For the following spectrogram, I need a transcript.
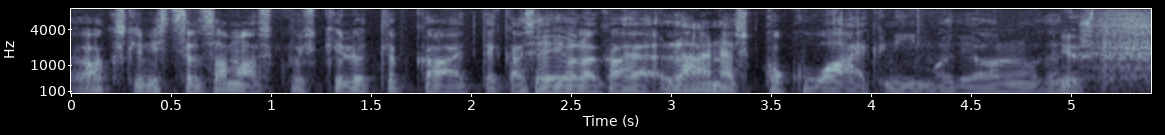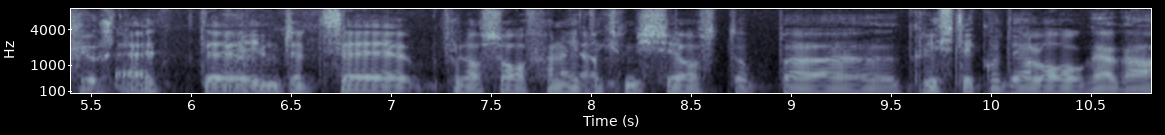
Huxley vist sealsamas kuskil ütleb ka, et ega see ei ole ka läänes kogu aeg niimoodi olnud, et just, just. et äh, ja. ilmselt see filosoofia näiteks, mis seostub äh, kristliku teoloogiaga,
